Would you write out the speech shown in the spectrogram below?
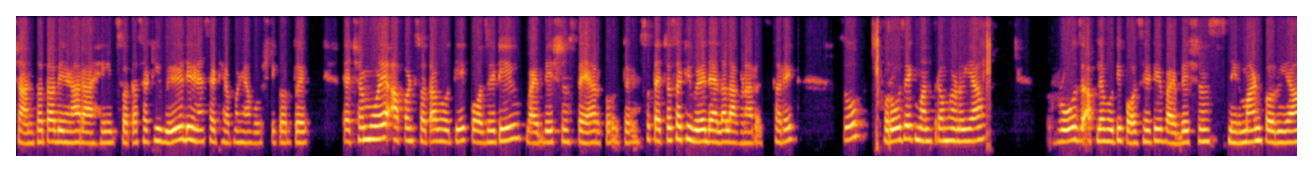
शांतता देणार आहेत स्वतःसाठी वेळ देण्यासाठी आपण ह्या गोष्टी करतोय त्याच्यामुळे आपण स्वतःभोवती एक पॉझिटिव्ह व्हायब्रेशन्स तयार करतोय. सो त्याच्यासाठी वेळ द्यायला लागणारच करेक्ट सो रोज एक मंत्र म्हणूया रोज आपल्या भोवती पॉझिटिव्ह व्हायब्रेशन्स निर्माण करूया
